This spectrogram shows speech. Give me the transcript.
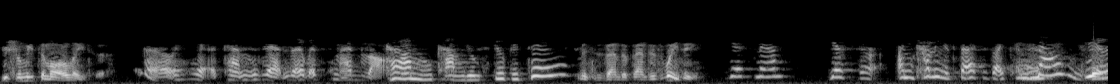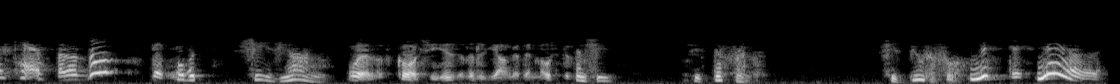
You shall meet them all later. Oh, here comes Ella with my broth. Come, come, you stupid thing. Mrs. Vanderpant is waiting. Yes, ma'am. Yes, sir. I'm coming as fast as I can. Now, be careful. Don't spill Oh, but she's young. Well, of course, she is a little younger than most of them. And she, she's different. She's beautiful. Mr. Snell.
